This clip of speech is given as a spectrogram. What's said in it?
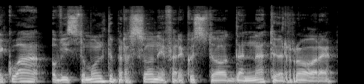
E qua ho visto molte persone fare questo dannato errore,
